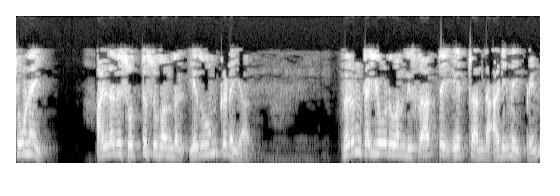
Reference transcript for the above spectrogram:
துணை அல்லது சொத்து சுகங்கள் எதுவும் கிடையாது. வெறும் கையோடு வந்து இஸ்லாத்தை ஏற்ற அந்த அடிமை பெண்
